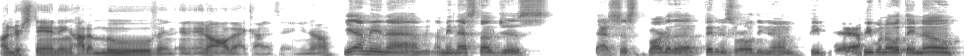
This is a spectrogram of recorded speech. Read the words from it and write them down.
understanding how to move and, and, and all that kind of thing, you know? Yeah, I mean, um, I mean that stuff just that's just part of the fitness world, you know. People Yeah. people know what they know,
